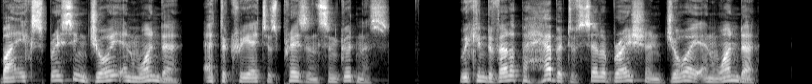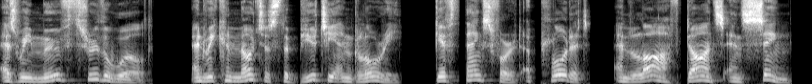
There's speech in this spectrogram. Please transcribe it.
by expressing joy and wonder at the Creator's presence and goodness. We can develop a habit of celebration, joy, and wonder as we move through the world, and we can notice the beauty and glory, give thanks for it, applaud it, and laugh, dance, and sing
